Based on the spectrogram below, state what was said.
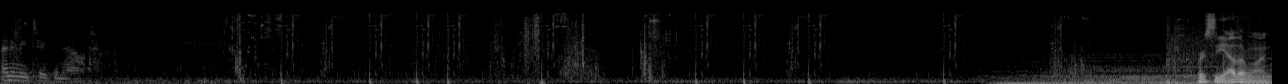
Enemy taken out. Where's the other one?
